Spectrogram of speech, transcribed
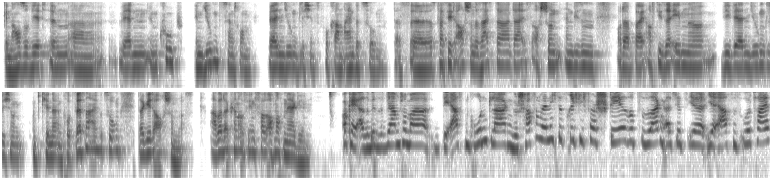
Genauso wird im, äh, werden im Coop, im Jugendzentrum, werden Jugendliche ins Programm einbezogen. Das, äh, das passiert auch schon. Das heißt, da, da ist auch schon in diesem oder bei, auf dieser Ebene, wie werden Jugendliche und, und Kinder in Prozesse einbezogen, da geht auch schon was. Aber da kann auf jeden Fall auch noch mehr gehen. Okay, also wir, wir haben schon mal die ersten Grundlagen geschaffen, wenn ich das richtig verstehe, sozusagen, als jetzt Ihr, Ihr erstes Urteil.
